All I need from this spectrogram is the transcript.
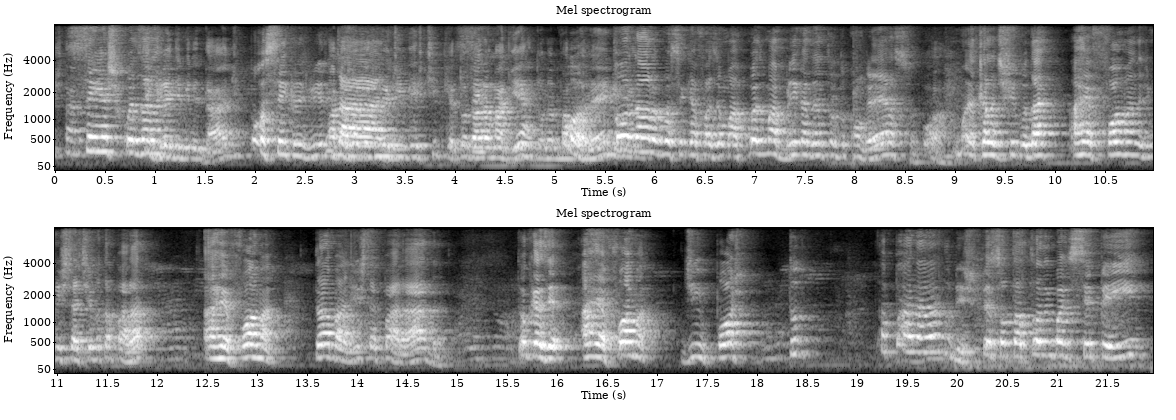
sem as coisas. Sem credibilidade. Pô, sem credibilidade. Coisa de investir, porque toda sem... hora é uma guerra, toda hora é uma Pô, polêmica. Toda hora você quer fazer uma coisa, uma briga dentro do Congresso. Pô. Aquela dificuldade. A reforma administrativa está parada. A reforma trabalhista é parada. Então, quer dizer, a reforma de impostos, tudo está parado, bicho. O pessoal está todo embaixo de CPI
